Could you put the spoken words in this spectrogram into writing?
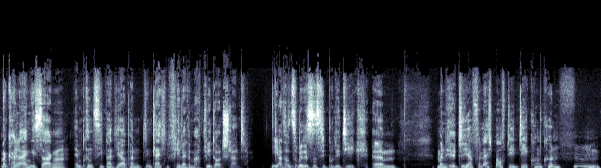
Man kann ja. eigentlich sagen, im Prinzip hat Japan den gleichen Fehler gemacht wie Deutschland. Ja. Also zumindest die Politik. Ähm, man hätte ja vielleicht mal auf die Idee kommen können, hm,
